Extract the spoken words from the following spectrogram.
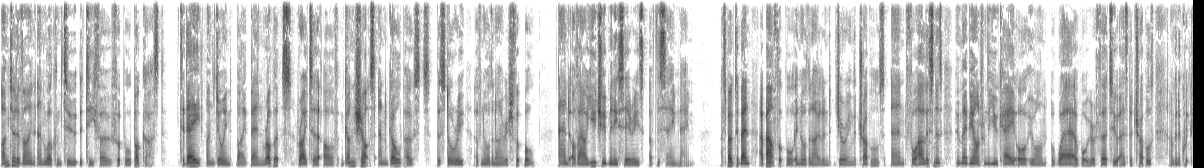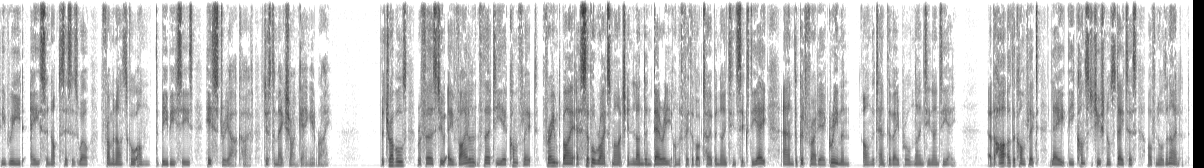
I'm Joe Devine, and welcome to the TIFO Football Podcast. Today, I'm joined by Ben Roberts, writer of Gunshots and Goalposts The Story of Northern Irish Football, and of our YouTube mini-series of the same name. I spoke to Ben about football in Northern Ireland during the Troubles, and for our listeners who maybe aren't from the UK or who aren't aware of what we refer to as the Troubles, I'm going to quickly read a synopsis as well from an article on the BBC's History Archive, just to make sure I'm getting it right. The Troubles refers to a violent 30 year conflict framed by a civil rights march in Londonderry on the 5th of October 1968 and the Good Friday Agreement on the 10th of April 1998. At the heart of the conflict lay the constitutional status of Northern Ireland.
